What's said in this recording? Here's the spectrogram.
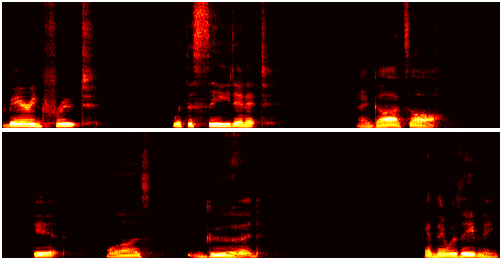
bearing fruit with the seed in it. And God saw it was good. And there was evening,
